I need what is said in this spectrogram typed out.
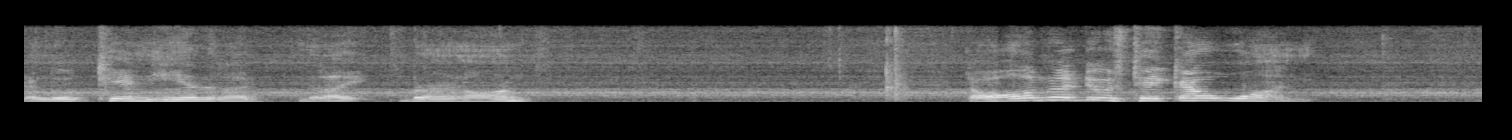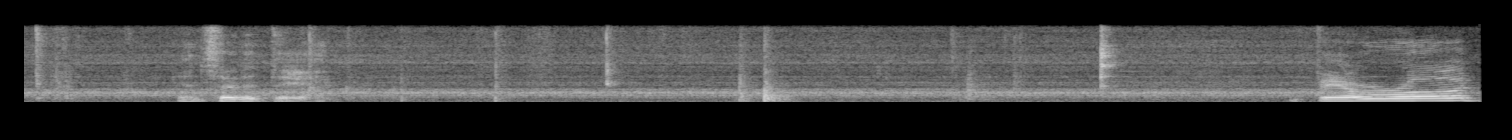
Got a little tin here that I that I burn on. So all I'm going to do is take out one and set it there. Ferro rod.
